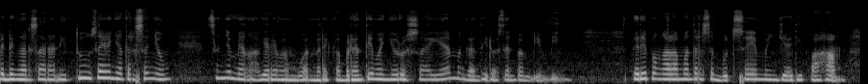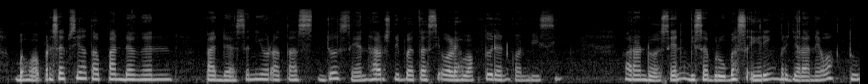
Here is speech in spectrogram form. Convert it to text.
Mendengar saran itu, saya hanya tersenyum. Senyum yang akhirnya membuat mereka berhenti menyuruh saya mengganti dosen pembimbing. Dari pengalaman tersebut, saya menjadi paham bahwa persepsi atau pandangan pada senior atas dosen harus dibatasi oleh waktu dan kondisi. Para dosen bisa berubah seiring berjalannya waktu.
